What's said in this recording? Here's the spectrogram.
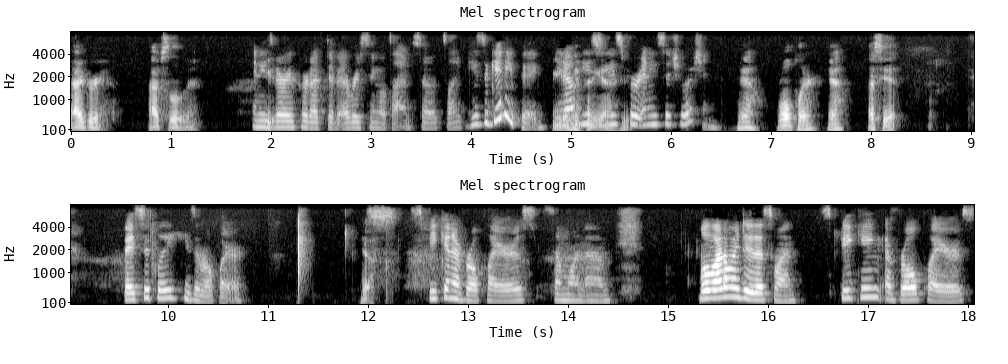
I agree. Absolutely. And he's very productive every single time. So it's like he's a guinea pig. You know, Guinea pig, he's yeah. used for any situation. Yeah. Role player. Yeah. I see it. Basically, he's a role player. Yes. Speaking of role players, someone um well why don't we do this one? Speaking of role players,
